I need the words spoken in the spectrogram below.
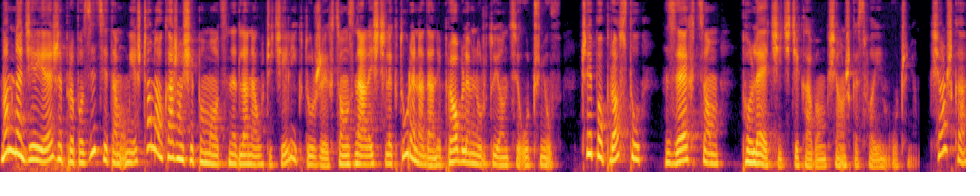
Mam nadzieję, że propozycje tam umieszczone okażą się pomocne dla nauczycieli, którzy chcą znaleźć lekturę na dany problem nurtujący uczniów, czy po prostu zechcą polecić ciekawą książkę swoim uczniom. Książka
